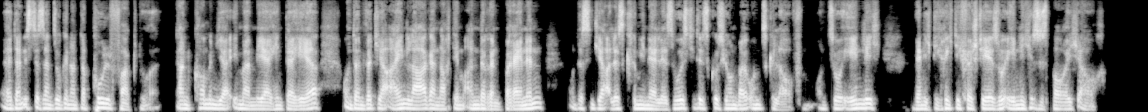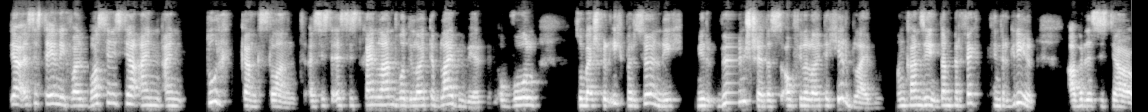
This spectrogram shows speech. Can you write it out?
äh, dann ist das ein sogenannter Pull-Faktor. Dann kommen ja immer mehr hinterher und dann wird ja ein Lager nach dem anderen brennen und das sind ja alles Kriminelle. So ist die Diskussion bei uns gelaufen. Und so ähnlich, wenn ich dich richtig verstehe, so ähnlich ist es bei euch auch. Ja, es ist ähnlich, weil Bosnien ist ja ein, ein Durchgangsland. Es ist, es ist kein Land, wo die Leute bleiben werden. Obwohl zum Beispiel ich persönlich mir wünsche, dass auch viele Leute hier bleiben. Man kann sie dann perfekt integrieren. Aber das ist ja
